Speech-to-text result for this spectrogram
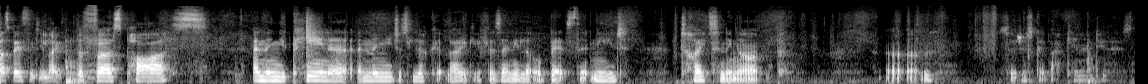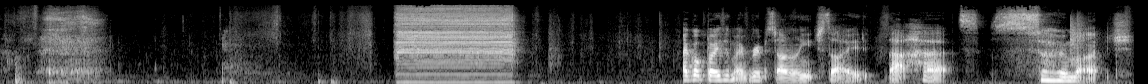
That's basically like the first pass, and then you clean it, and then you just look at like if there's any little bits that need tightening up. Um, so just go back in and do this now. I got both of my ribs done on each side. That hurts so much.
